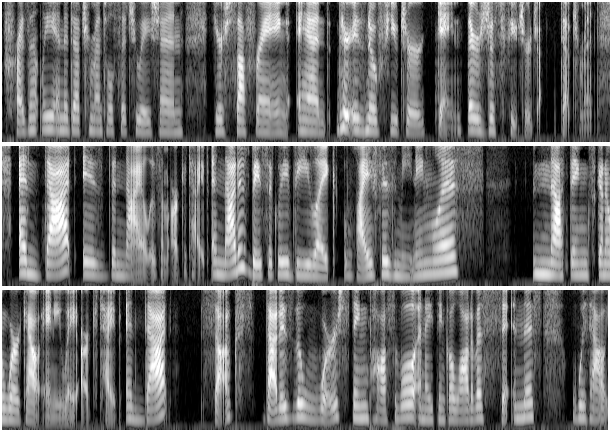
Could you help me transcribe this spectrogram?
presently in a detrimental situation, you're suffering, and there is no future gain. There's just future detriment. And that is the nihilism archetype. And that is basically the like, life is meaningless, nothing's gonna work out anyway archetype. And that sucks. That is the worst thing possible. And I think a lot of us sit in this without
